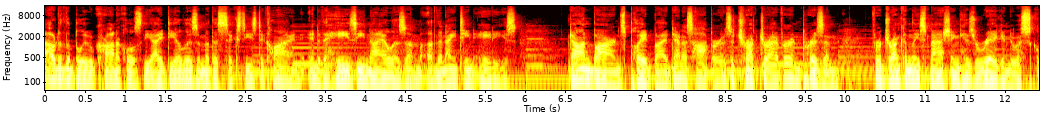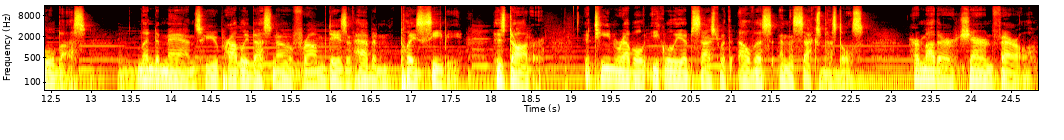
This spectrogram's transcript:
Out of the Blue chronicles the idealism of the 60s decline into the hazy nihilism of the 1980s. Don Barnes, played by Dennis Hopper, is a truck driver in prison for drunkenly smashing his rig into a school bus. Linda Manz, who you probably best know from Days of Heaven, plays Cebe, his daughter, a teen rebel equally obsessed with Elvis and the Sex Pistols. Her mother, Sharon Farrell,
